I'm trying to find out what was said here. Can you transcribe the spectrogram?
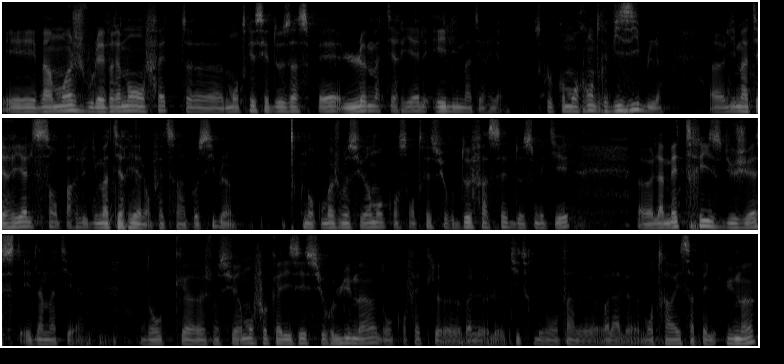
Et ben moi, je voulais vraiment en fait euh, montrer ces deux aspects, le matériel et l'immatériel. Parce que comment rendre visible euh, l'immatériel sans parler du matériel, en fait, c'est impossible. Donc moi, je me suis vraiment concentré sur deux facettes de ce métier, euh, la maîtrise du geste et de la matière. Donc, euh, je me suis vraiment focalisé sur l'humain. Donc, en fait, le, bah, titre de mon, travail s'appelle Humain,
